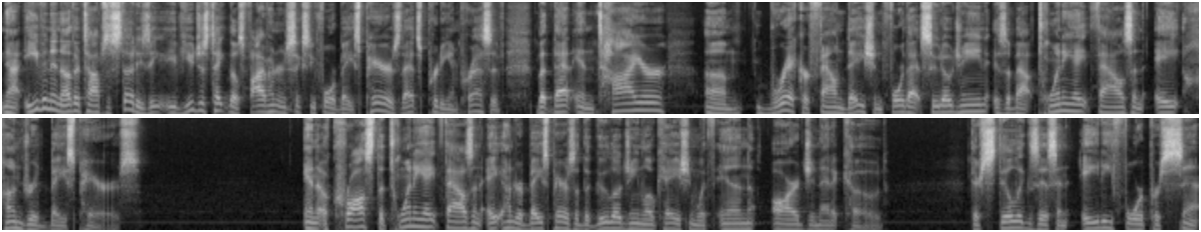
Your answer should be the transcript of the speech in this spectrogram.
Now, even in other types of studies, if you just take those 564 base pairs, that's pretty impressive. But that entire um, brick or foundation for that pseudogene is about 28,800 base pairs. And across the 28,800 base pairs of the gulo gene location within our genetic code, there still exists an 84%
